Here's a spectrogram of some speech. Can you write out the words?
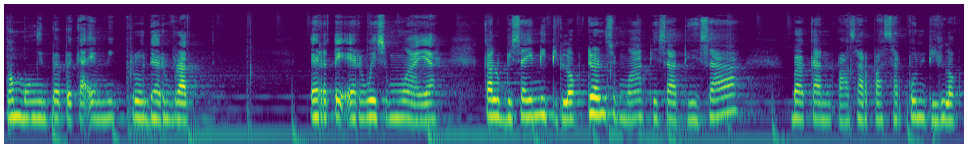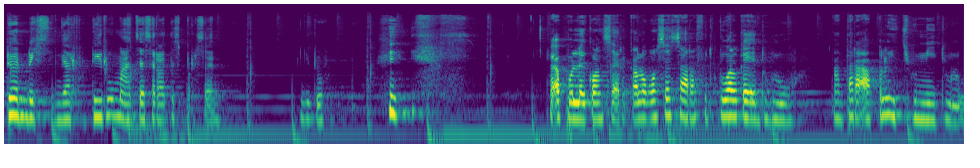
ngomongin PPKM mikro darurat. RT RW semua ya. Kalau bisa ini di lockdown semua desa-desa bahkan pasar-pasar pun di lockdown deh sehingga di rumah aja 100% gitu. Nggak boleh konser. Kalau konser secara virtual kayak dulu antara April Juni dulu.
